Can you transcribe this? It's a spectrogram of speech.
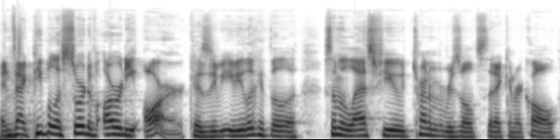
In fact, people sort of already are because if, if you look at the some of the last few tournament results that I can recall,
